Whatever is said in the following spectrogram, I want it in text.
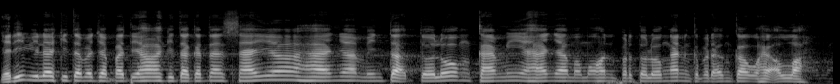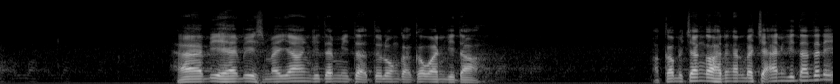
Jadi bila kita baca Fatihah kita kata saya hanya minta tolong kami hanya memohon pertolongan kepada engkau wahai Allah. Habis-habis mayang kita minta tolong kat kawan kita. Maka bercanggah dengan bacaan kita tadi.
